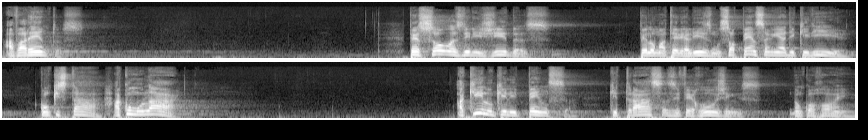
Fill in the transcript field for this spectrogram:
Avarentos, pessoas dirigidas pelo materialismo só pensam em adquirir, conquistar, acumular. Aquilo que ele pensa que traças e ferrugens não corroem,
